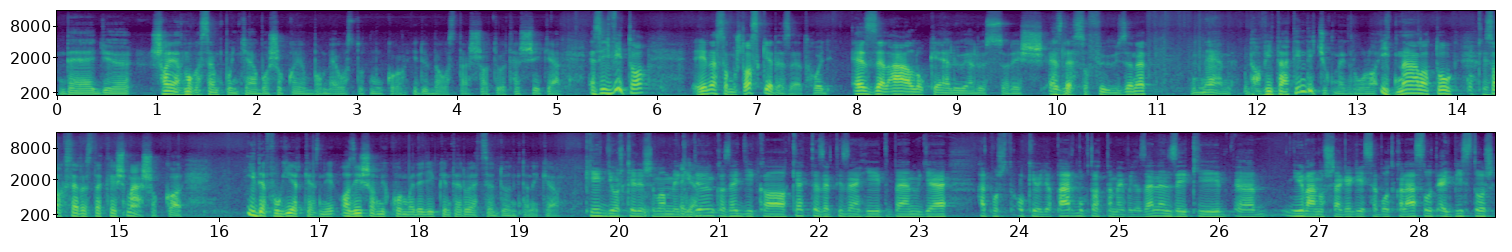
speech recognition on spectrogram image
de egy saját maga szempontjából sokkal jobban beosztott munka időbeosztással tölthessék el. Ez egy vita, én ezt most azt kérdezed, hogy ezzel állok elő először, és ez lesz a fő üzenet, nem. De a vitát indítsuk meg róla. Itt nálatok, okay. szakszervezetekkel és másokkal ide fog érkezni az is, amikor majd egyébként erről egyszer dönteni kell. Két gyors kérdésem van még Igen. időnk. Az egyik a 2017-ben, ugye, hát most oké, okay, hogy a párt buktatta meg, vagy az ellenzéki uh, nyilvánosság egészen Botka Lászlót, egy biztos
